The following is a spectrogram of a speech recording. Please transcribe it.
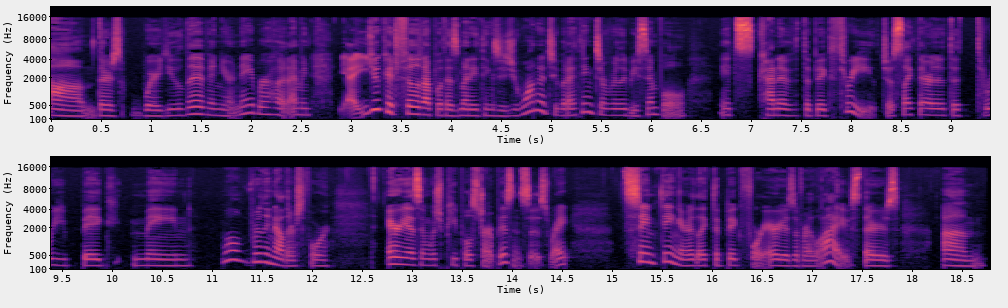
um, there's where you live in your neighborhood. I mean, you could fill it up with as many things as you wanted to, but I think to really be simple, it's kind of the big three, just like there are the three big main well, really now there's four areas in which people start businesses, right? Same thing are like the big four areas of our lives. There's um,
